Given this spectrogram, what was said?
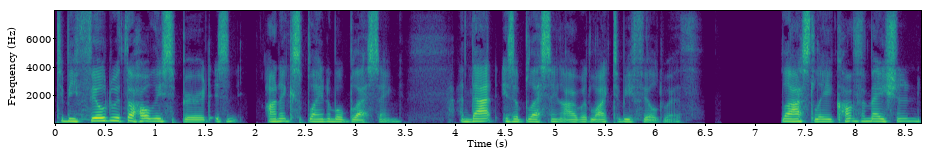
To be filled with the Holy Spirit is an unexplainable blessing, and that is a blessing I would like to be filled with. Lastly, confirmation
